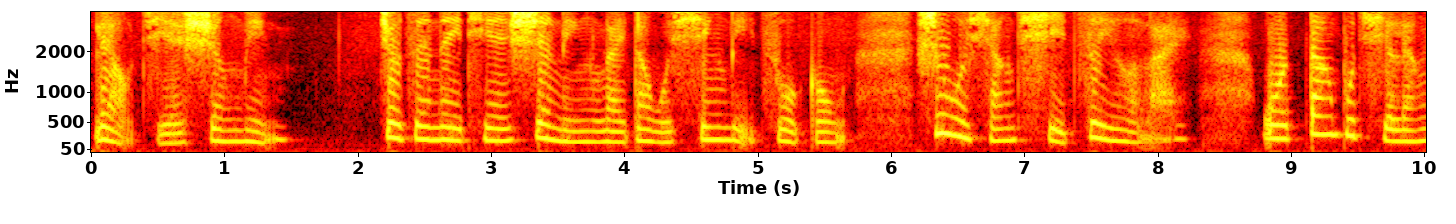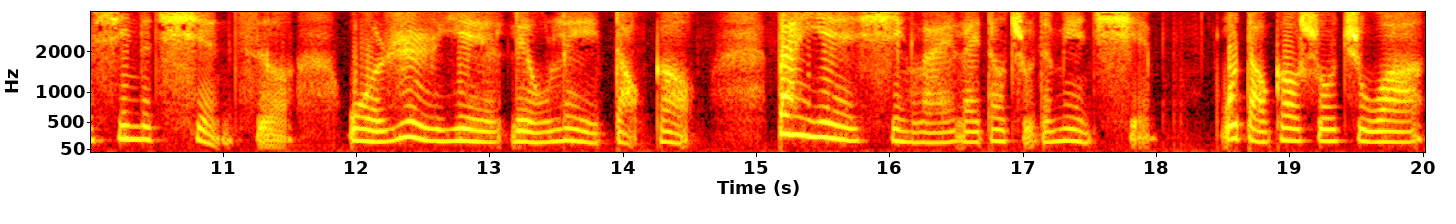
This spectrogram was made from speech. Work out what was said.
了结生命。就在那天，圣灵来到我心里做工，使我想起罪恶来。我当不起良心的谴责，我日夜流泪祷告，半夜醒来，来到主的面前。我祷告说：“主啊，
